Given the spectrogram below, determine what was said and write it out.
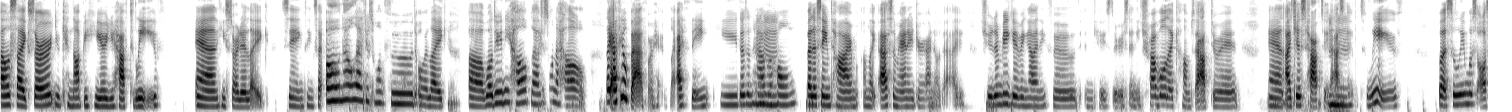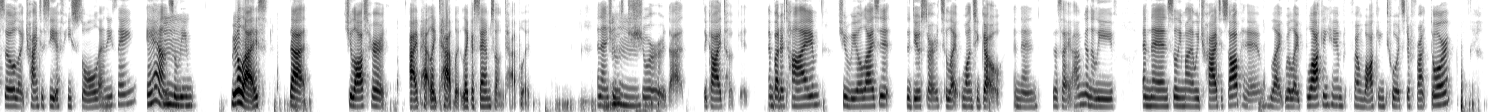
I was like, sir, you cannot be here. You have to leave. And he started like saying things like, "Oh no, like, I just want food," or like, "Uh, well, do you need help? Like, I just want to help." Like, I feel bad for him. Like, I think he doesn't have Mhm. a home, but at the same time, I'm like, as a manager, I know that I shouldn't be giving out any food in case there's any trouble that comes after it, and I just have to ask Mhm. him to leave. But Celine was also like trying to see if he stole anything, and Mm. Celine realized that she lost her iPad, like tablet, like a Samsung tablet. And then she was Mhm. sure that the guy took it. And by the time she realized it, the dude started to like want to go. And then he was like, I'm gonna leave. And then Salima and we tried to stop him. Like we're like blocking him from walking towards the front door.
